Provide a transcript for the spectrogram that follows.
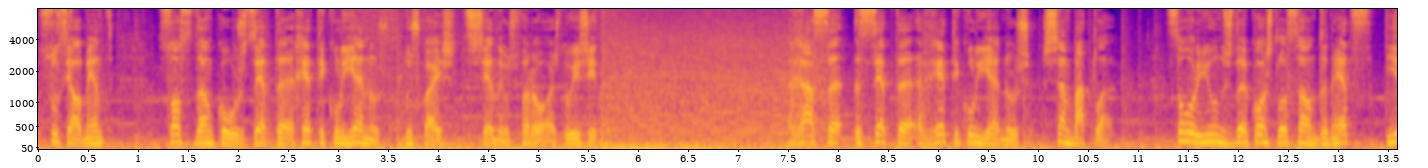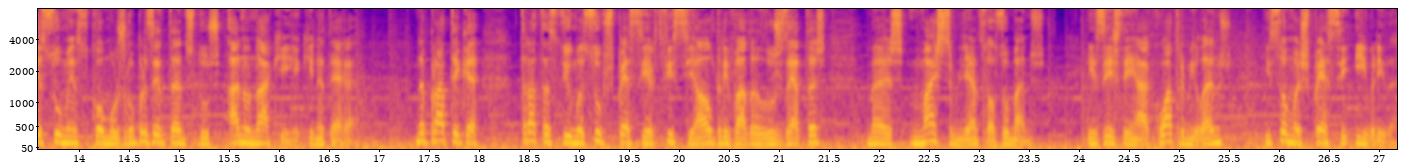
Socialmente, só se dão com os Zeta reticulianos, dos quais descendem os faraós do Egito. Raça Zeta reticulianos Shambhatla. São oriundos da constelação de Nets e assumem-se como os representantes dos Anunnaki aqui na Terra. Na prática, trata-se de uma subespécie artificial derivada dos Zetas, mas mais semelhantes aos humanos. Existem há 4 mil anos e são uma espécie híbrida.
